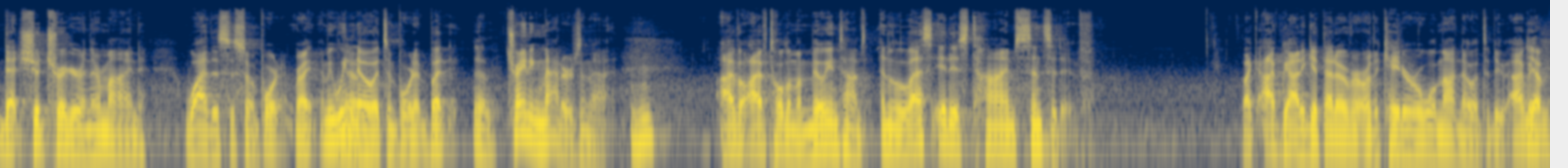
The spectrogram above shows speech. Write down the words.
that should trigger in their mind why this is so important, right? I mean, we Yeah. know it's important, but Yeah. training matters in that. Mm-hmm. I've, I've told them a million times, unless it is time sensitive, like I've got to get that over or the caterer will not know what to do. I've, Yeah.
